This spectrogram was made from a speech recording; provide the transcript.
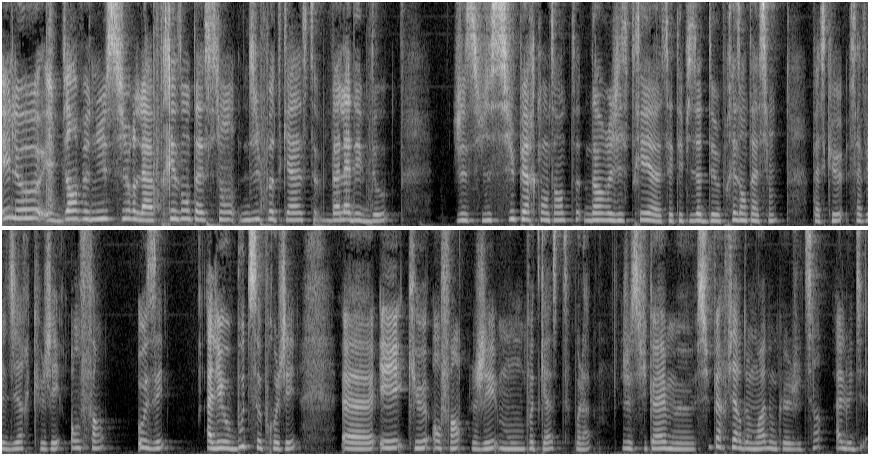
Hello et bienvenue sur la présentation du podcast Balade Hebdo. Je suis super contente d'enregistrer euh, cet épisode de présentation parce que ça veut dire que j'ai enfin osé aller au bout de ce projet euh, et que enfin j'ai mon podcast. Voilà, je suis quand même euh, super fière de moi, donc je tiens à le dire.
